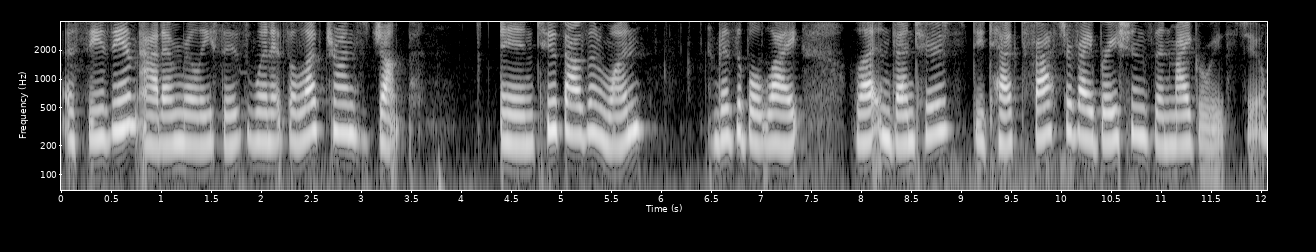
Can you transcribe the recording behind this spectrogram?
a cesium atom releases when its electrons jump. In 2001, visible light let inventors detect faster vibrations than microwaves do.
